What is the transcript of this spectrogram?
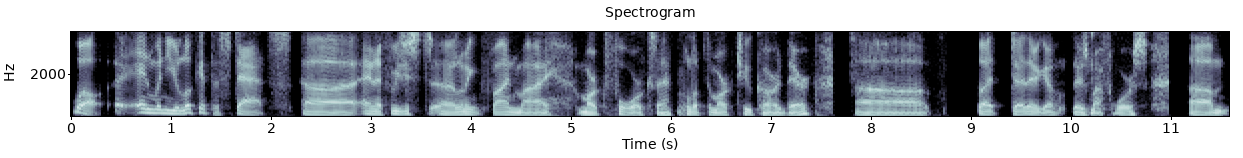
Well, and when you look at the stats, uh, and if we just uh, let me find my Mark IV because I pulled up the Mark II card there. Uh, but uh, there you go. There's my fours. Um,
